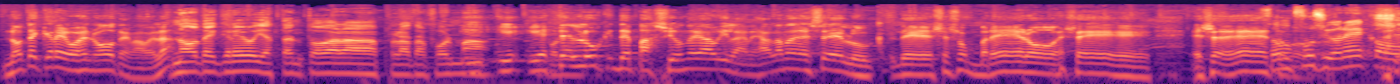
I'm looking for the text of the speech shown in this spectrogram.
No te creo, es el nuevo tema, ¿verdad? No te creo, ya está en todas las plataformas. Y, y- y este look de pasión de Gavilanes, háblame de ese look, de ese sombrero, ese, ese de esto. Son fusiones con Sí,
